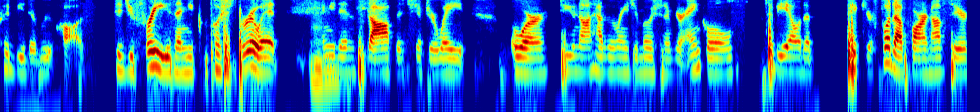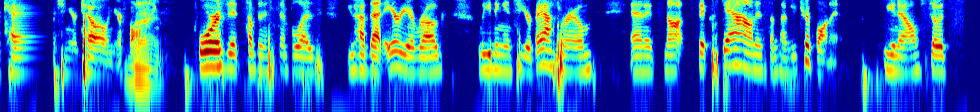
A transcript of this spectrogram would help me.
could be the root cause did you freeze and you push through it mm-hmm. and you mm-hmm. didn't stop and shift your weight or do you not have the range of motion of your ankles to be able to pick your foot up far enough so you're catching your toe and you're falling? Right. Or is it something as simple as you have that area rug leading into your bathroom and it's not fixed down and sometimes you trip on it? You know, so it's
